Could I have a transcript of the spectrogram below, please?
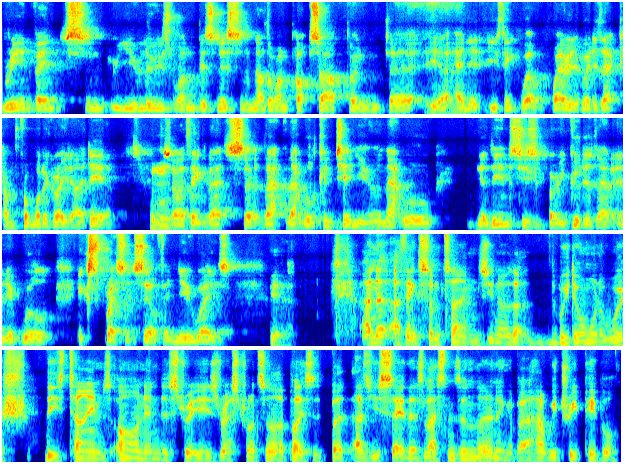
reinvents and you lose one business and another one pops up and uh, yeah. and it, you think well where, where did that come from what a great idea mm-hmm. so i think that's uh, that that will continue and that will you know, the industry is very good at that and it will express itself in new ways yeah and I think sometimes, you know, that we don't want to wish these times on industries, restaurants, and other places. But as you say, there's lessons in learning about how we treat people,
